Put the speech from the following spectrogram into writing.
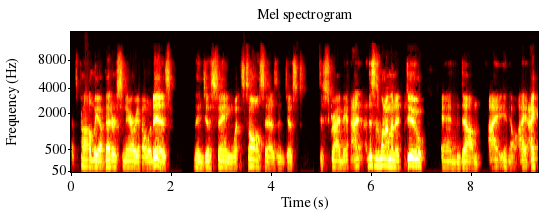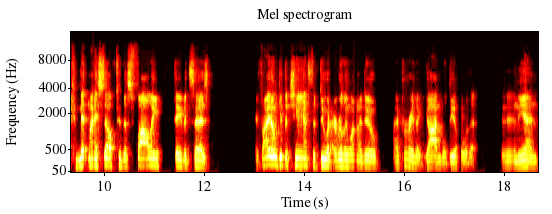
that's probably a better scenario. It is than just saying what Saul says and just describing. I, this is what I'm going to do, and um, I, you know, I, I commit myself to this folly. David says, if I don't get the chance to do what I really want to do, I pray that God will deal with it. And in the end,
